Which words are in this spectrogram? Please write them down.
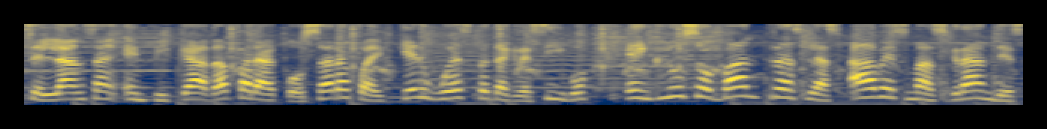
Se lanzan en picada para acosar a cualquier huésped agresivo e incluso van tras las aves más grandes,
